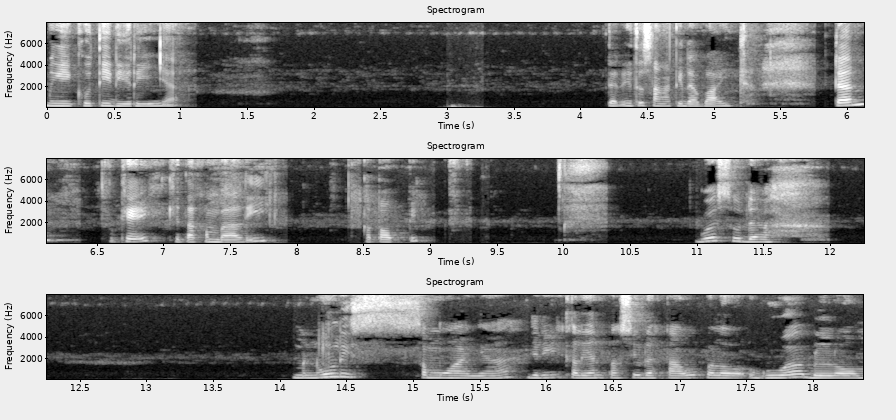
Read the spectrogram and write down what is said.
mengikuti dirinya. Dan itu sangat tidak baik. Dan oke, okay, kita kembali ke topik. Gue sudah menulis semuanya. Jadi kalian pasti udah tahu kalau gue belum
